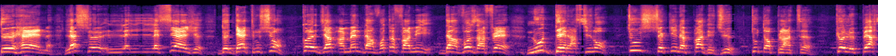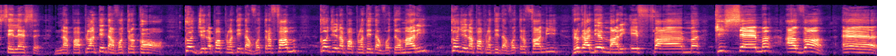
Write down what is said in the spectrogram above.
de haine, les, les sièges de destruction que le diable amène dans votre famille, dans vos affaires, nous déracinons tout ce qui n'est pas de Dieu, toute plante que le Père Céleste n'a pas planté dans votre corps, que Dieu n'a pas planté dans votre femme, que Dieu n'a pas planté dans votre mari, que Dieu n'a pas planté dans votre famille. Regardez mari et femme qui s'aiment avant euh,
